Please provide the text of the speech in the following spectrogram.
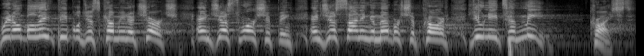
We don't believe people just coming to church and just worshiping and just signing a membership card. You need to meet Christ.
